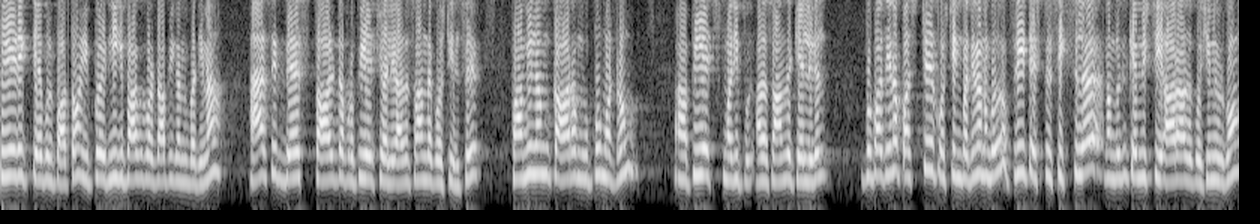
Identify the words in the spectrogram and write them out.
பீரியடிக் டேபிள் பார்த்தோம். இப்போ இன்றைக்கி பார்க்க போகிற டாபிக் வந்து பார்த்தீங்கன்னா ஆசிட் பேஸ் சால்ட் அப்புறம் பிஹெச் வேல்யூ அதை சார்ந்த கொஸ்டின்ஸு அமிலம் காரம் உப்பு மற்றும் பிஹெச் மதிப்பு அதை சார்ந்த கேள்விகள். இப்போ பார்த்தீங்கன்னா ஃபஸ்ட்டு கொஸ்டின் பார்த்தீங்கன்னா நம்ம ஃப்ரீ டெஸ்ட் சிக்ஸில் நம்மளுக்கு கெமிஸ்ட்ரி ஆறாவது கொஸ்டின் இருக்கும்.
